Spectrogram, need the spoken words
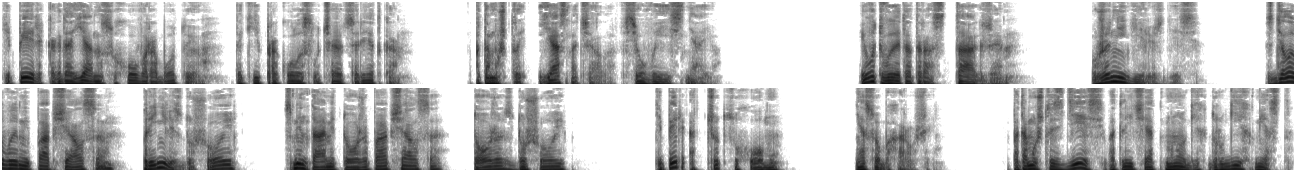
Теперь, когда я на сухого работаю, такие проколы случаются редко, потому что я сначала все выясняю. И вот в этот раз так же. Уже неделю здесь. С деловыми пообщался, приняли с душой, с ментами тоже пообщался, тоже с душой. Теперь отчет сухому. Не особо хороший. Потому что здесь, в отличие от многих других мест,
